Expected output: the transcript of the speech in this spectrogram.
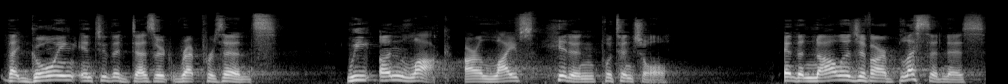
that going into the desert represents, we unlock our life's hidden potential and the knowledge of our blessedness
